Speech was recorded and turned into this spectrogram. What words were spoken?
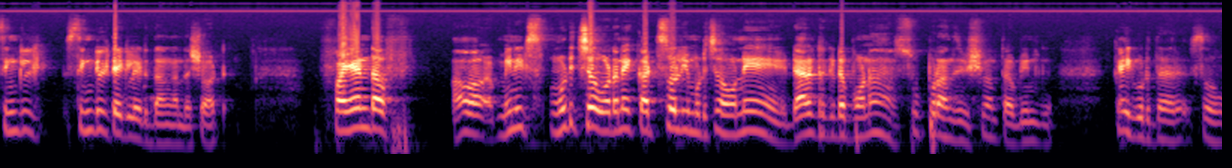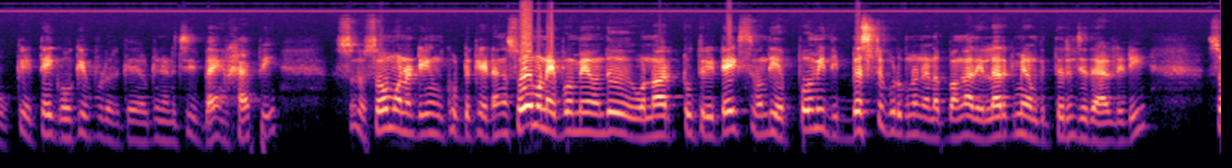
சிங்கிள் சிங்கிள் டேக்கில் எடுத்தாங்க அந்த shot five and half minutes முடித்த உடனே கட் சொல்லி முடித்த உடனே டேரக்டர்கிட்ட போனால் சூப்பராக இருந்துச்சு விஸ்வந்த் அப்படின்னு கை கொடுத்தாரு. ஸோ ஓகே டேக் ஓகே போல இருக்கு அப்படின்னு நினச்சி பயங்கர ஹாப்பி ஸோ சோமனட்டையும் கூப்பிட்டு கேட்டாங்க. சோமன் எப்போவுமே வந்து one or two three takes வந்து எப்போவுமே தி பெஸ்ட் கொடுக்கணும்னு நினைப்பாங்க. அது எல்லாருக்குமே நமக்கு தெரிஞ்சது ஆல்ரெடி ஸோ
